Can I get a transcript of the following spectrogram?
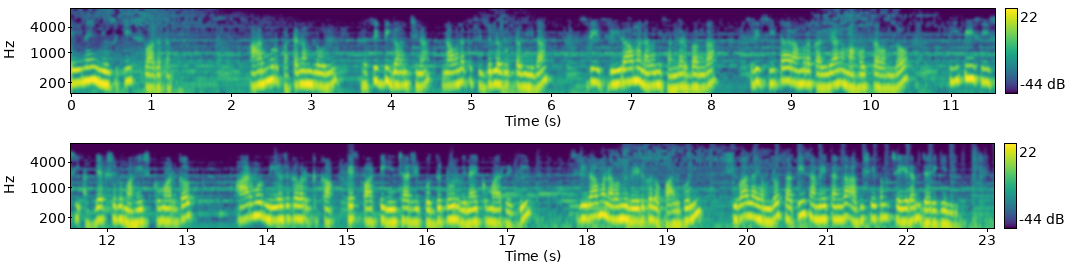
ఏ nine న్యూస్కి స్వాగతం. ఆర్మూర్ పట్టణంలోని ప్రసిద్ధిగాంచిన నవనత సిద్ధులగుట్ట మీద శ్రీ శ్రీరామ నవమి సందర్భంగా శ్రీ సీతారాముల కళ్యాణ మహోత్సవంలో టీపీసీసీ అధ్యక్షులు మహేష్ కుమార్ గౌడ్ ఆర్మూర్ నియోజకవర్గ కాంగ్రెస్ పార్టీ ఇన్ఛార్జి పొద్దుటూరు వినయ్ కుమార్ రెడ్డి శ్రీరామ నవమి వేడుకలో పాల్గొని శివాలయంలో సతీ సమేతంగా అభిషేకం చేయడం జరిగింది.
